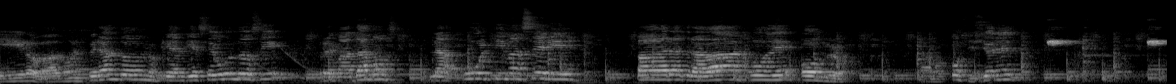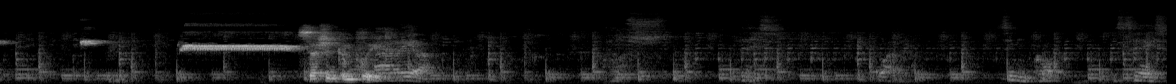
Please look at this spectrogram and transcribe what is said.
Tranquilo, vamos esperando, nos quedan 10 segundos y rematamos la última serie para trabajo de hombro. Vamos, posiciones. Session complete. Arriba. Dos, tres, cuatro, cinco, seis,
